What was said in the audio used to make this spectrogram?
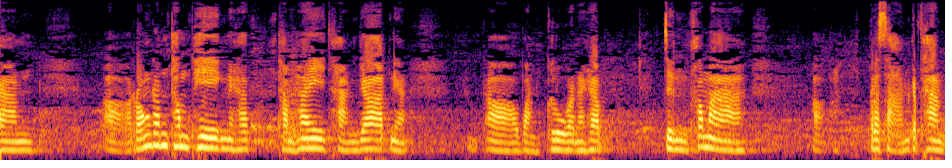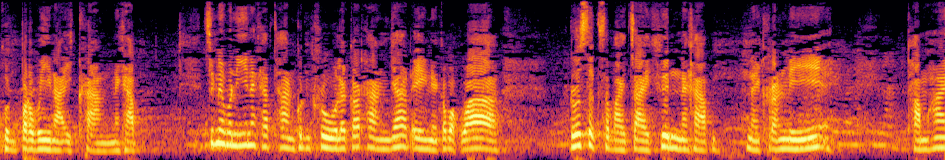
การร้องรำทำเพลงนะครับทำให้ทางญาติเนี่ยหวั่นกลัวนะครับ จึงเข้ามาประสานกับทางคุณปรวีนาอีกครั้งนะครับ ซึ่งในวันนี้นะครับทางคุณครูและก็ทางญาติเองเนี่ยก็บอกว่ารู้สึกสบายใจขึ้นนะครับ ในครั้งนี้ทำให้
